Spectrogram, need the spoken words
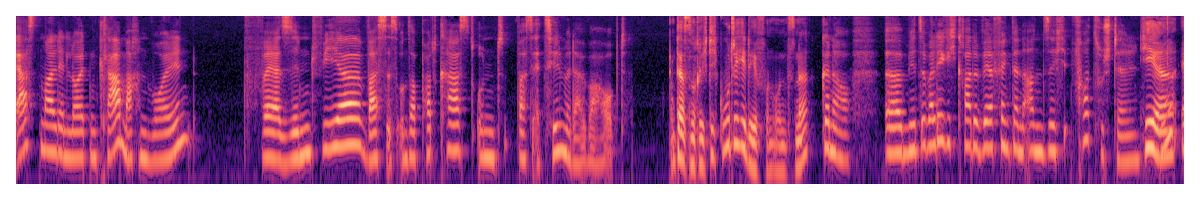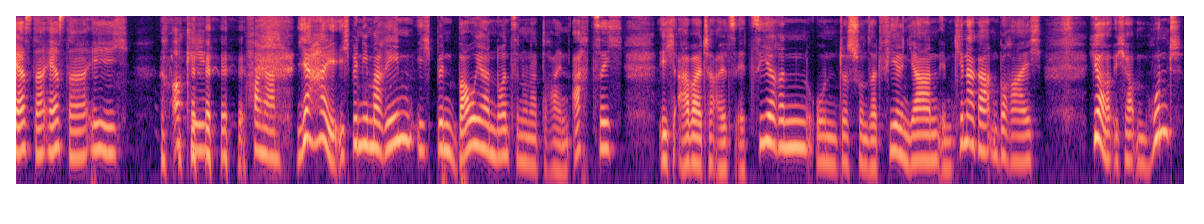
erstmal den Leuten klar machen wollen, wer sind wir, was ist unser Podcast und was erzählen wir da überhaupt. Das ist eine richtig gute Idee von uns, ne? Genau. Ähm, jetzt überlege ich gerade, wer fängt denn an, sich vorzustellen? Hier, hm? erster, erster, ich. Okay, fang an. Ja, hi, ich bin die Maren, ich bin Baujahr 1983. Ich arbeite als Erzieherin und das schon seit vielen Jahren im Kindergartenbereich. Ja, ich habe einen Hund,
